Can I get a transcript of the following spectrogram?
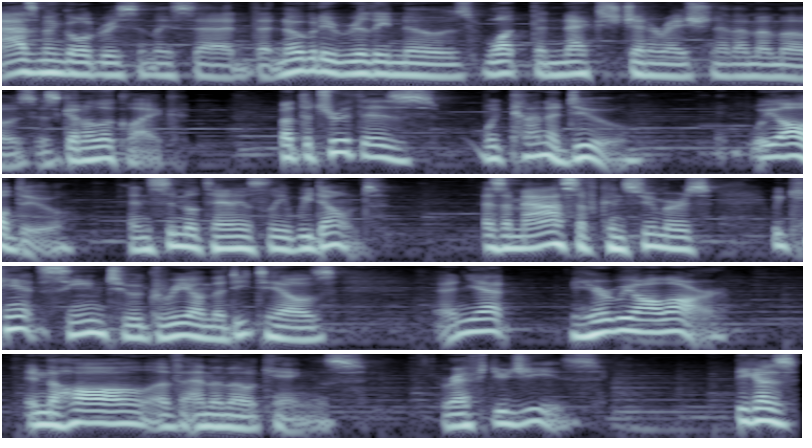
Asmongold recently said that nobody really knows what the next generation of MMOs is going to look like. But the truth is, we kinda do. We all do, and simultaneously we don't. As a mass of consumers, we can't seem to agree on the details, and yet here we all are, in the Hall of MMO Kings, refugees. Because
